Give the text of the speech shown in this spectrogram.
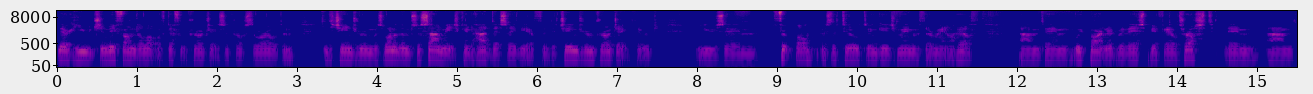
They're huge and they fund a lot of different projects across the world. And the change room was one of them. So SAMH kind of had this idea for the change room project that would use um, football as the tool to engage men with their mental health. And um, we partnered with the SPFL Trust, um, and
